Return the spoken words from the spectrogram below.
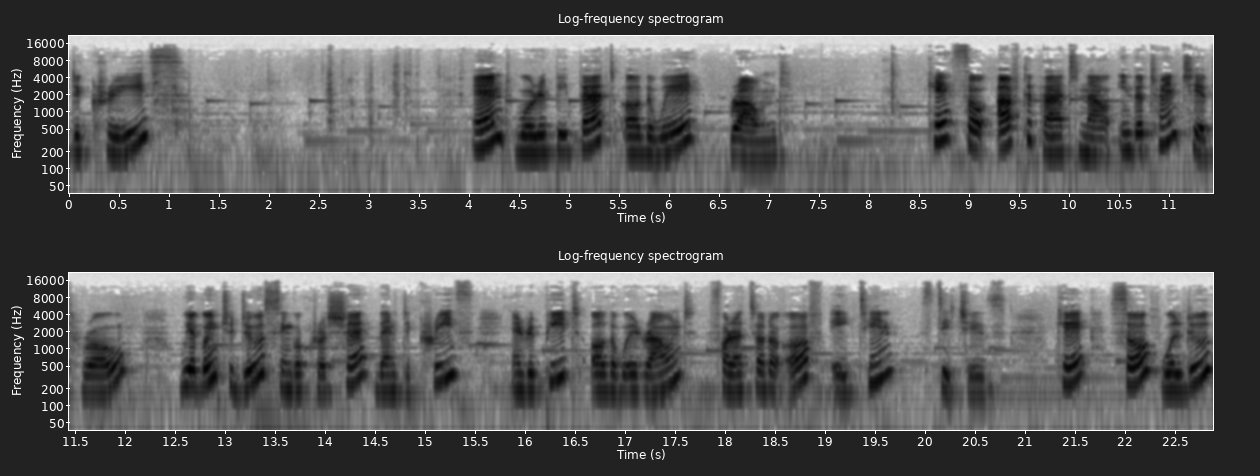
Decrease. And we'll repeat that all the way round okay so after that now in the 20th row we are going to do single crochet then decrease and repeat all the way around for a total of 18 stitches. Okay so we'll do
